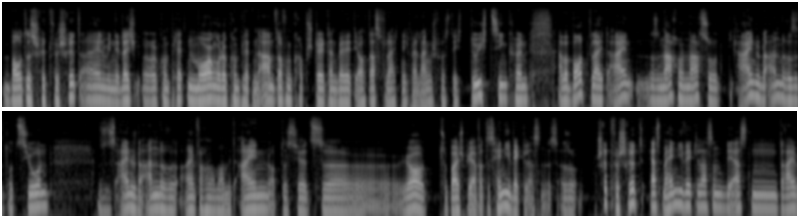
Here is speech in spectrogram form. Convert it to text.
baut es Schritt für Schritt ein. Wenn ihr gleich eure kompletten Morgen oder kompletten Abend auf den Kopf stellt, dann werdet ihr auch das vielleicht nicht mehr langfristig durchziehen können. Aber baut vielleicht ein, also nach und nach so die ein oder andere Situation, also das ein oder andere einfach nochmal mit ein, ob das jetzt, äh, ja, zum Beispiel einfach das Handy weglassen ist. Also Schritt für Schritt erstmal Handy weglassen, die ersten drei,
